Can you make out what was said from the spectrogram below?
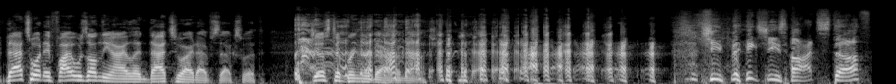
that's what if I was on the island, that's who I'd have sex with. Just to bring her down a notch. she thinks she's hot stuff,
